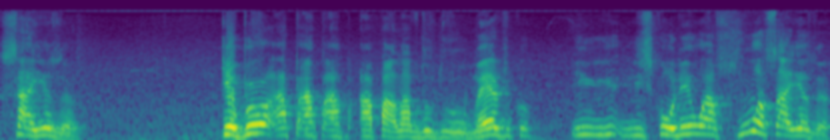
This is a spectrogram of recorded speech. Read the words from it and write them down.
Saída. Quebrou a, a, a, palavra do, do médico e, e escolheu a sua saída.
